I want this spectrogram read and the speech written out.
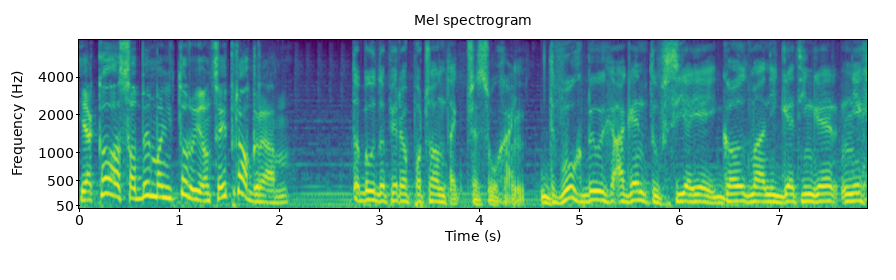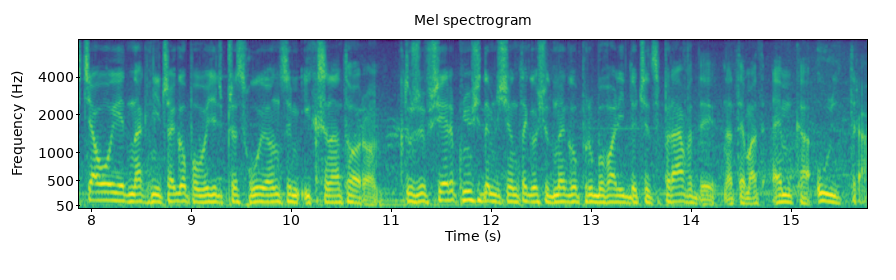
jako osoby monitorującej program. To był dopiero początek przesłuchań. Dwóch byłych agentów CIA, Goldman i Gettinger, nie chciało jednak niczego powiedzieć przesłuchującym ich senatorom, którzy w sierpniu 77 próbowali dociec prawdy na temat MK Ultra.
